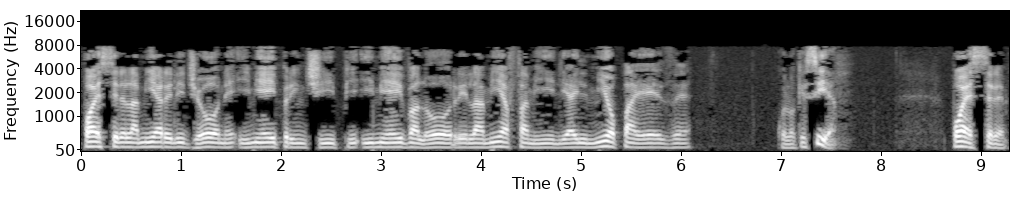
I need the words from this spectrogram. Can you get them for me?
Può essere la mia religione, i miei principi, i miei valori, la mia famiglia, il mio paese, quello che sia. Può essere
